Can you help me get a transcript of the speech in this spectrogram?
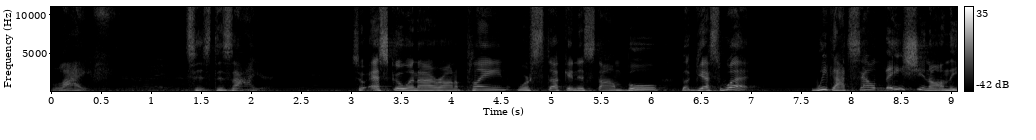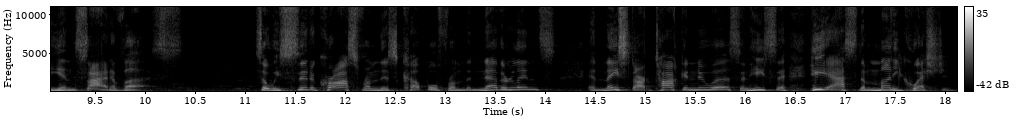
life. It's his desire. So Esco and I are on a plane. We're stuck in Istanbul, but guess what? We got salvation on the inside of us. So we sit across from this couple from the Netherlands, and they start talking to us. And he said, he asked the money question.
